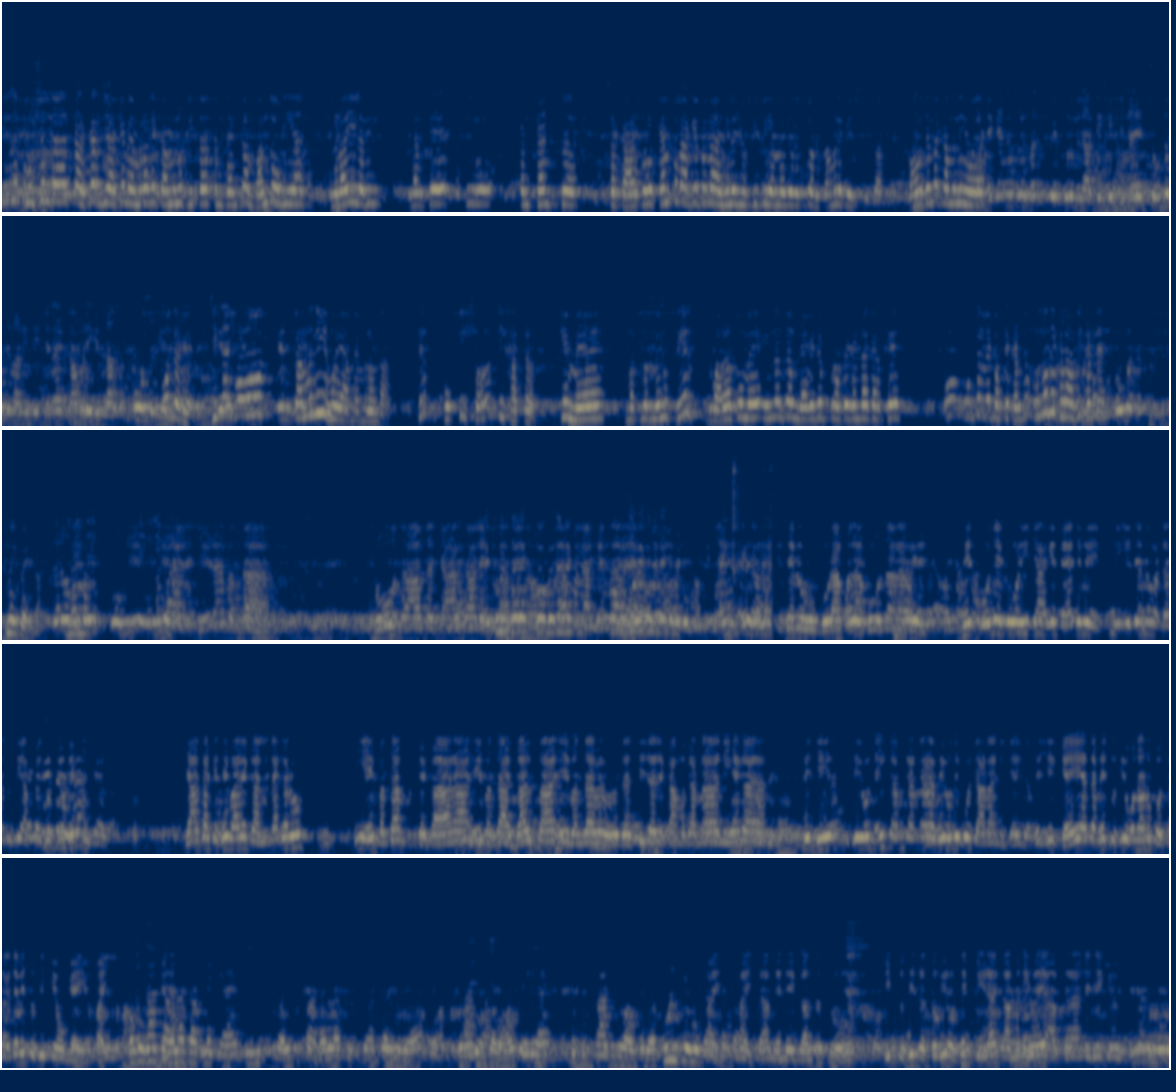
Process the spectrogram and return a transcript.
ਜਿਹਨੇ ਪੋਲੂਸ਼ਨ ਦਾ ਘਰ ਘਰ ਜਾ ਕੇ ਮੈਂਬਰਾਂ ਦੇ ਕੰਮ ਨੂੰ ਕੀਤਾ ਕੰਸੈਂਟਾਂ ਬੰਦ ਹੋ ਗਈਆਂ ਲੜਾਈ ਲੜੀ। ਲੜ ਕੇ ਅਸੀਂ ਉਹ ਕੰਸੈਂਟਸ ਸਰਕਾਰ ਕੋਲੋਂ ਕੈਂਪ ਲਾ ਕੇ ਪ੍ਰਧਾਨ ਜੀ ਨੇ ਯੂਸੀਪੀਐਮਏ ਦੇ ਵਿੱਚ ਤੁਹਾਡੇ ਸਾਹਮਣੇ ਪੇਸ਼ ਕੀਤਾ। ਕੌਣ ਕਹਿੰਦਾ ਕੰਮ ਨਹੀਂ ਹੋਇਆ? ਤੁਹਾਡੇ ਕਹਿਣ ਦਾ ਮਤਲਬ ਸਰ ਕਿ ਕੁੱਲ ਮਿਲਾ ਕੇ ਕਿ ਜਿਨ੍ਹਾਂ ਨੇ ਚੌਧਰ ਚਲਾਣੀ ਸੀ ਜਿਨ੍ਹਾਂ ਨੇ ਕੰਮ ਨਹੀਂ ਕੀਤਾ ਉਹ ਉਧਰ ਗਏ। ਉਧਰ ਗਏ। ਜਿਨ੍ਹਾਂ ਕੋਲੋਂ ਕੰਮ ਨਹੀਂ ਹੋਇਆ ਮੈਂਬਰਾਂ ਦਾ ਸਿਰਫ ਫੋਕੀ ਸ਼ੌਹਰਤ ਦੀ ਖਾਤਰ ਕਿ ਮੈਂ ਮਤਲਬ ਮੈਨੂੰ ਫੇਰ ਦੁਬਾਰਾ ਤੋਂ ਮੈਂ ਇਹਨਾਂ ਦਾ 네ਗੇਟਿਵ ਪ੍ਰੋਪੇਗੈਂਡਾ ਕਰਕੇ ਉਹ ਉਧਰਲੇ ਪਾਸੇ ਖੜਦੇ ਉਹਨਾਂ ਦੇ ਖਿਲਾਫ ਹੀ ਖੜੇ ਸੀ। ਨਹੀਂ ਪਏਗਾ। ਮੈਂਬਰ ਜਿਹੜਾ ਬੰਦਾ 2 ਸਾਲ ਦਾ 4 ਸਾਲ ਇੱਕ ਮਿੰਟ ਸਰ, ਇੱਕ ਸਾਹਿਬ, ਇੱਕ ਮਿੰਟ, ਇੱਕ ਮਿੰਟ, ਇੱਕ ਮਿੰਟ। ਕਿਸੇ ਨੂੰ ਬੁਰਾ ਭਲਾ ਬੋਲਦਾ ਨਾ ਹੋਵੇ। ਫਿਰ ਉਹਦੇ ਕੋਲ ਹੀ ਜਾ ਕੇ ਬਹਿ ਜਾਵੇ ਵੀ ਇਹਦੇ ਤੋਂ ਵੱਡਾ ਤੁਸੀਂ ਆਪੇ ਸੋਚੋ ਵੀ ਕੀ ਫਾਇਦਾ। ਜਾਂ ਤਾਂ ਕਿਸੇ ਬਾਰੇ ਗੱਲ ਨਾ ਕਰੋ ਵੀ ਇਹ ਬੰਦਾ ਬੇਕਾਰ ਆ ਇਹ ਬੰਦਾ ਗਲਤ ਆ ਇਹ ਬੰਦਾ ਰੱਸੀ ਦਾ ਕੰਮ ਕਰਨ ਵਾਲਾ ਨਹੀਂ ਹੈਗਾ। ਫਿਰ ਜੇ ਜੇ ਉਹ ਨਹੀਂ ਕੰਮ ਕਰਨ ਵਾਲਾ ਫਿਰ ਉਹਦੇ ਕੋਲ ਜਾਣਾ ਨਹੀਂ ਚਾਹੀਦਾ। ਫਿਰ ਜੇ ਗਏ ਆ ਤਾਂ ਫਿਰ ਤੁਸੀਂ ਉਹਨਾਂ ਨੂੰ ਪੁੱਛ ਸਕਦੇ ਵੀ ਤੁਸੀਂ ਕਿਉਂ ਗਏ ਹੋ ਭਾਈ। ਖੋਖਰ ਸਾਹਿਬ ਚਾਵਲਾ ਸਾਹਿਬ ਨੇ ਕਿਹਾ ਹੈ ਕਿ ਤੁਹਾਡਾ ਜਿਹੜਾ ਪਿਛਲਾ ਟਰਮ ਰਿਹਾ ਉਹ ਅਫਸਰਾਂ ਦੇ ਦਬਾਅ ਤੇ ਰਿਹਾ ਹੈ ਤੇ ਸਰਕਾਰ ਦੇ ਦਬਾਅ ਤੇ ਰਿਹਾ। ਖੁੱਲ ਕੇ ਨਹੀਂ ਭਾਈ ਸਾਹਿਬ ਮੈਨੂੰ ਇੱਕ ਗੱਲ ਦੱਸੋ। ਕਿ ਤੁਸੀਂ ਦੱਸੋ ਵੀ ਉੱਥੇ ਕਿਹੜਾ ਕੰਮ ਨਹੀਂ ਹੋਇਆ? ਅਫਸਰਾਂ ਨੇ ਜੇ ਕਿ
